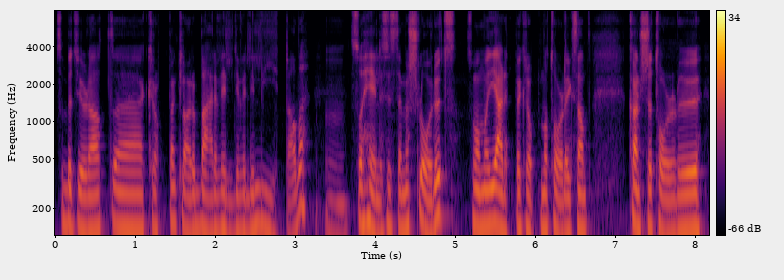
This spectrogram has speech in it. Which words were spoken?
så betyr det at eh, kroppen klarer å bære veldig veldig lite av det. Så hele systemet slår ut. Så man må hjelpe kroppen med å tåle ikke sant? Kanskje tåler du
